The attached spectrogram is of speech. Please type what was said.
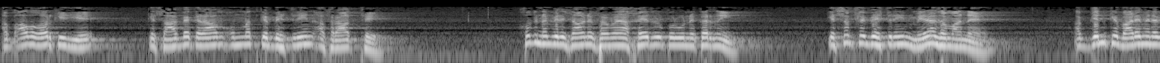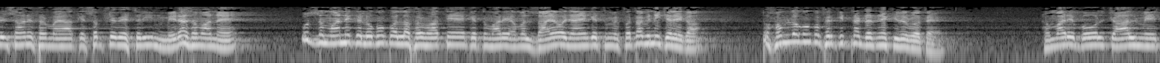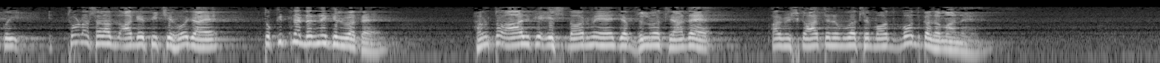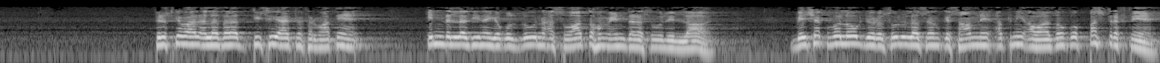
اب آپ غور کیجیے کہ صحابہ کرام امت کے بہترین افراد تھے۔ خود نبی السلام نے فرمایا، خیر القرون کرنی، کہ سب سے بہترین میرا زمانہ ہے۔ اب جن کے بارے میں نبی السلام نے فرمایا کہ سب سے بہترین میرا زمانہ ہے اس زمانے کے لوگوں کو اللہ فرماتے ہیں کہ تمہارے عمل ضائع ہو جائیں گے، تمہیں پتہ بھی نہیں چلے گا۔ تو ہم لوگوں کو پھر کتنا ڈرنے کی ضرورت ہے؟ ہمارے بول چال میں کوئی تھوڑا سا لفظ آگے پیچھے ہو جائے تو کتنا ڈرنے کی ضرورت ہے؟ ہم تو آج کے اس دور میں ہیں جب ظلمت زیادہ ہے اور مشکات نبوت سے بہت بودھ کا زمانہ ہے۔ پھر اس کے بعد اللہ تعالیٰ تیسری آیت میں فرماتے ہیں، ان دلزین یغزون اسوات ہم ان رسول اللہ بے شک وہ لوگ جو رسول اللہ علیہ وسلم کے سامنے اپنی آوازوں کو پست رکھتے ہیں۔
